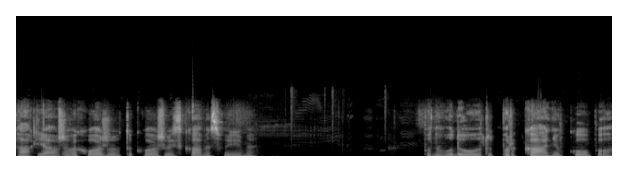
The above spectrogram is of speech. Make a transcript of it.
Так, я вже виходжу також військами своїми. Понаводовував тут парканів купу.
